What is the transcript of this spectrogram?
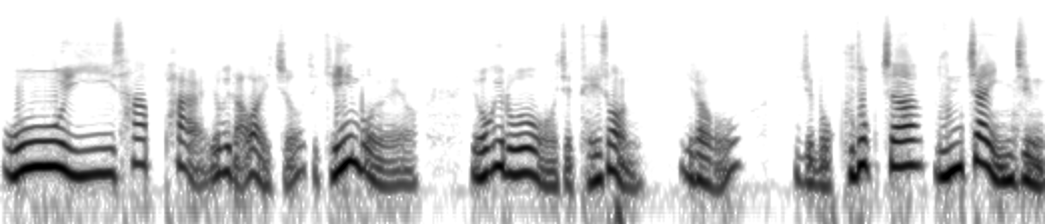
5248 여기 나와 있죠. 제 개인 번호예요. 여기로 이제 대선이라고 이제 뭐 구독자 문자 인증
